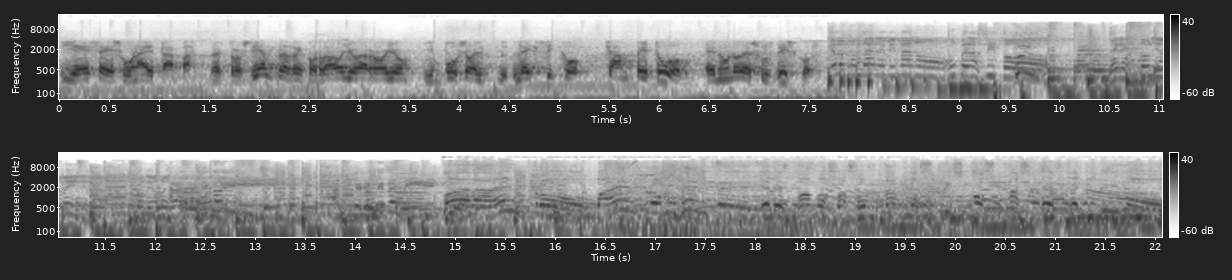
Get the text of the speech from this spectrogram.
Y esa es una etapa. Nuestro siempre recordado Yo Arroyo impuso el léxico champetúo en uno de sus discos. son los físicos más efectivos.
